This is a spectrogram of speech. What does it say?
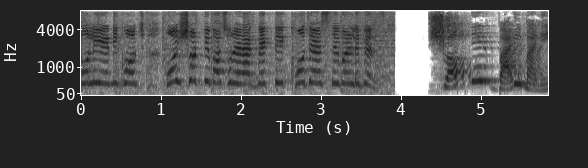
তলিয়ে নিখোঁজ পঁয়ষট্টি বছরের এক ব্যক্তি, খোঁজে সিভিল ডিফেন্স। স্বপ্নের বাড়ি মানে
